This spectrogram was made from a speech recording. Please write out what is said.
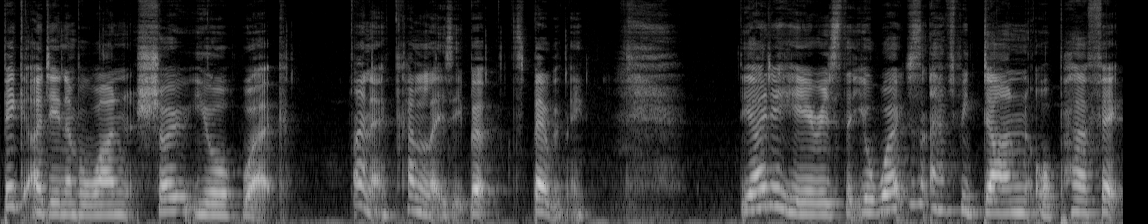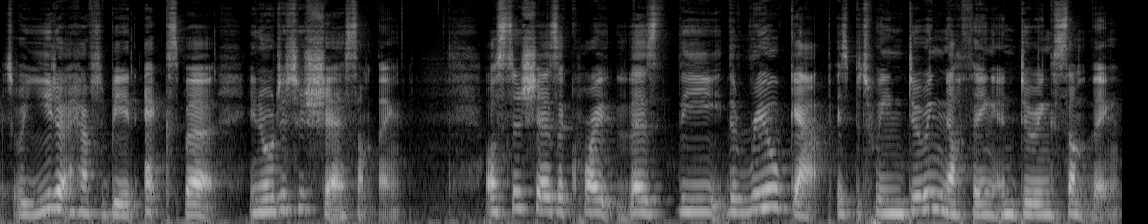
Big idea number one show your work. I know, kind of lazy, but bear with me. The idea here is that your work doesn't have to be done or perfect, or you don't have to be an expert in order to share something. Austin shares a quote that there's the, the real gap is between doing nothing and doing something,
